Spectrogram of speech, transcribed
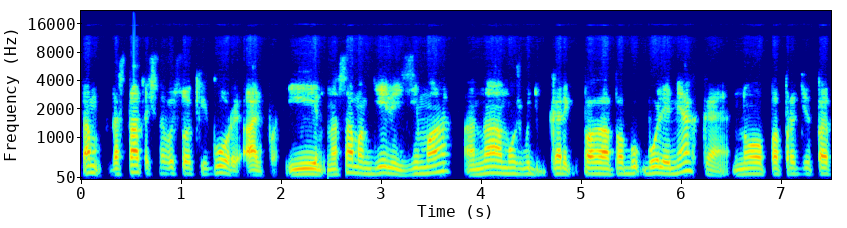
там достаточно высокие горы, Альпы, и на самом деле зима, она может быть по, по более мягкая, но по, по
